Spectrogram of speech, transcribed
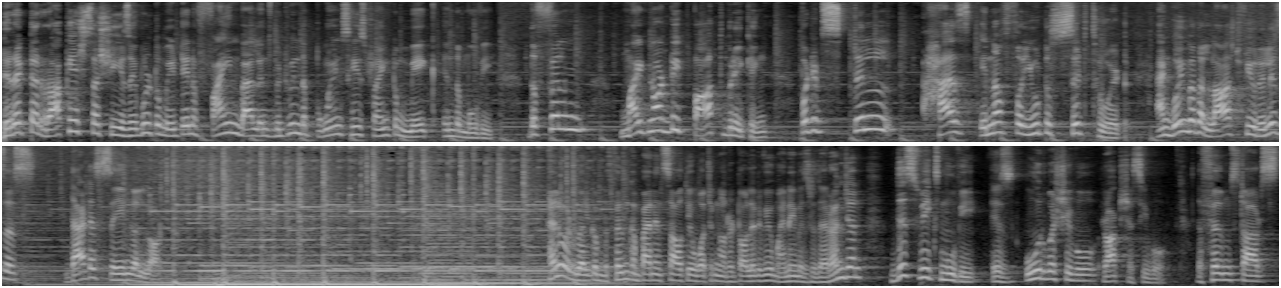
Director Rakesh Sashii is able to maintain a fine balance between the points he's trying to make in the movie. The film might not be path breaking, but it still has enough for you to sit through it. And going by the last few releases, that is saying a lot. Hello and welcome to Film Companion South. You're watching Not A Tolly Review. My name is Hriday Ranjan. This week's movie is Urvasivo Rakshasivo. The film stars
